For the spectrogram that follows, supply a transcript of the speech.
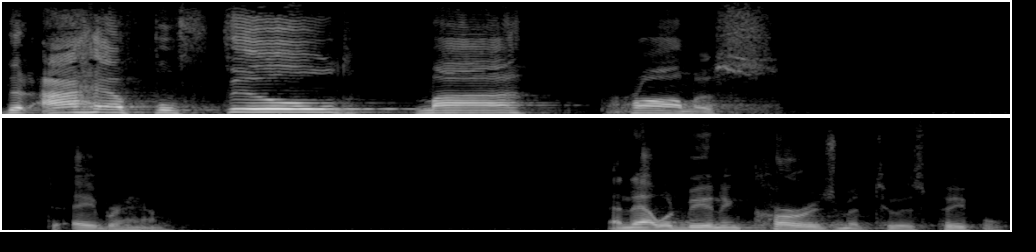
that I have fulfilled my promise to Abraham. And that would be an encouragement to his people.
